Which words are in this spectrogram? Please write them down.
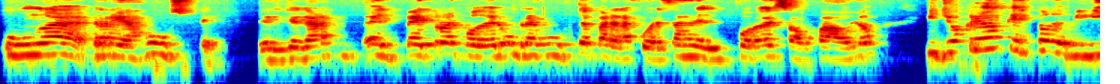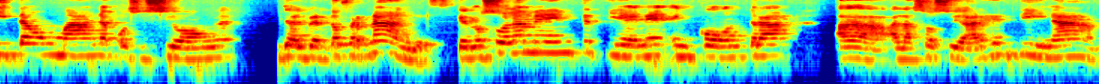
un eh, reajuste, el llegar el Petro al poder, un reajuste para las fuerzas del Foro de Sao Paulo. Y yo creo que esto debilita aún más la posición de Alberto Fernández, que no solamente tiene en contra a, la sociedad argentina,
